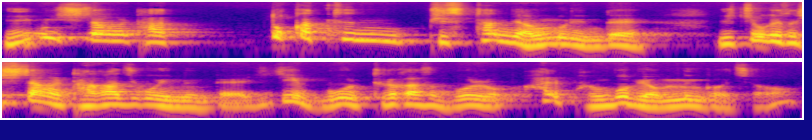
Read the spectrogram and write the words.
이미 시장을 다 똑같은 비슷한 약물인데 이쪽에서 시장을 다 가지고 있는데 이게 뭘 들어가서 뭘 할 방법이 없는 거죠.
